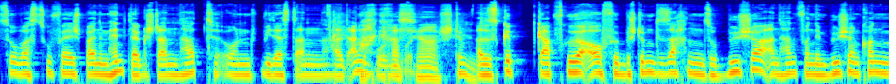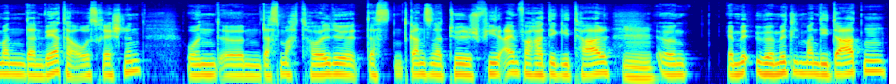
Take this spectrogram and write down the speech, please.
sowas zufällig bei einem Händler gestanden hat und wie das dann halt angeboten Ach, krass, wurde. ja, stimmt. Also es gibt, gab früher auch für bestimmte Sachen so Bücher. Anhand von den Büchern konnte man dann Werte ausrechnen. Und ähm, das macht heute das Ganze natürlich viel einfacher digital. Mhm. Äh, übermittelt man die Daten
